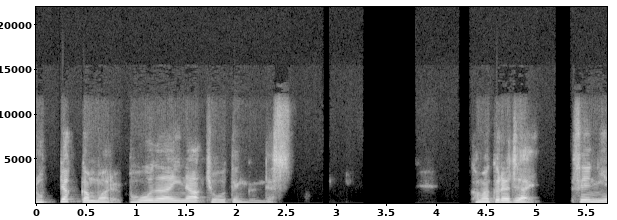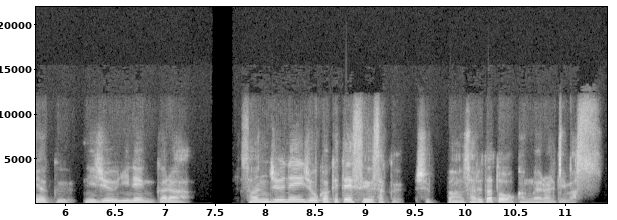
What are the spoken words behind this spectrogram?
600巻もある膨大な経典群です。鎌倉時代、1222年から30年以上かけて制作、出版されたと考えられています。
